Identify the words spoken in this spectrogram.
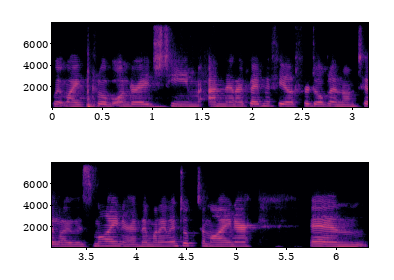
with my club underage team. And then I played midfield for Dublin until I was minor. And then when I went up to minor, um,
